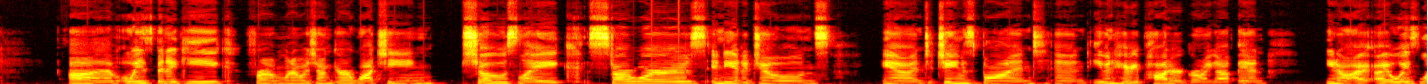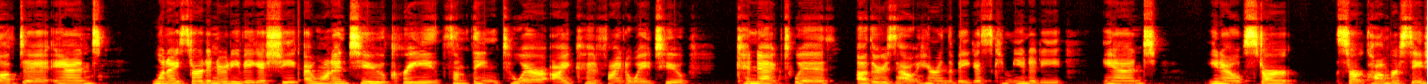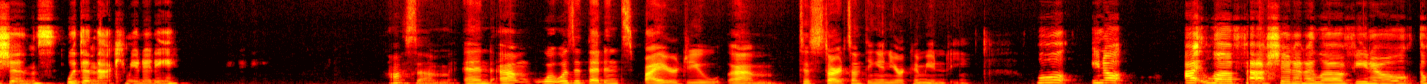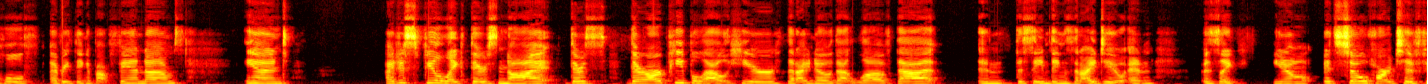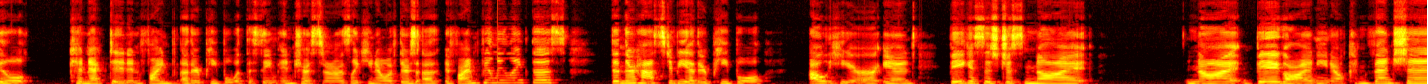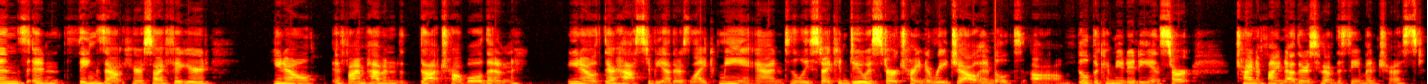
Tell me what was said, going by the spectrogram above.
um, always been a geek from when I was younger, watching shows like Star Wars, Indiana Jones, and James Bond, and even Harry Potter growing up. And, you know, I, I always loved it. And when I started Nerdy Vegas Chic, I wanted to create something to where I could find a way to connect with others out here in the Vegas community and you know start start conversations within that community awesome. And um, what was it that inspired you um, to start something in your community? Well you know i love fashion and i love you know the whole everything about fandoms. And i just feel like there's not there's there are people out here that i know that love that and the same things that i do. And it's like you know it's so hard to feel connected and find other people with the same interest and i was like you know if there's a, if i'm feeling like this then there has to be other people out here. And vegas is just not not big on you know conventions and things out here. So i figured you know if i'm having that trouble then you know there has to be others like me. And the least i can do is start trying to reach out and build um, build the community and start trying to find others who have the same interest.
